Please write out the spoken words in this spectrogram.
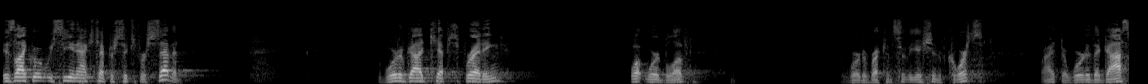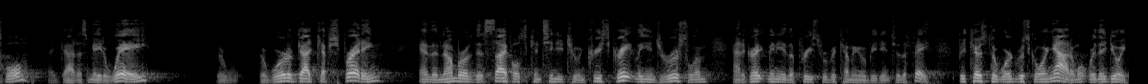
is like what we see in Acts chapter 6 verse 7. The word of God kept spreading. What word, beloved? The word of reconciliation, of course. Right? The word of the gospel that God has made a way. The, the word of God kept spreading and the number of the disciples continued to increase greatly in Jerusalem, and a great many of the priests were becoming obedient to the faith because the word was going out. And what were they doing?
